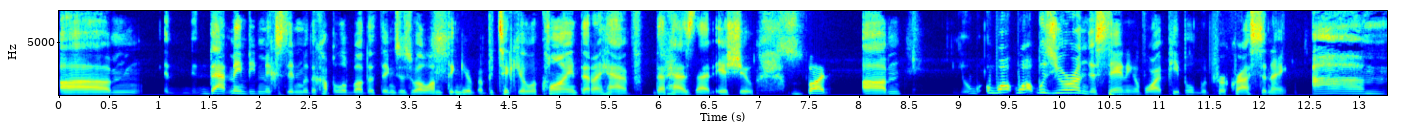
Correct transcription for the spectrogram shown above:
um, that may be mixed in with a couple of other things as well i'm thinking of a particular client that i have that has that issue but um, what what was your understanding of why people would procrastinate? Um,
